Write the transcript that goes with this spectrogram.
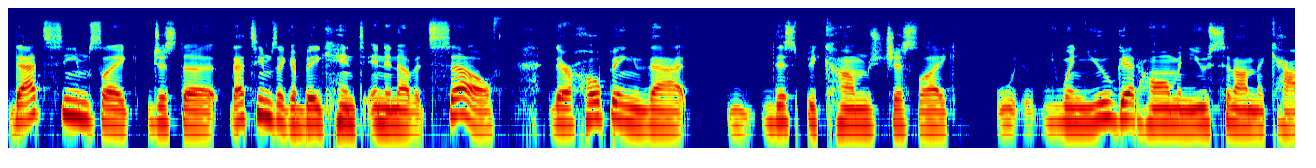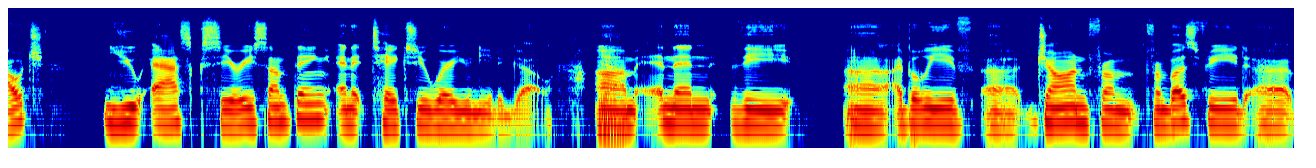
that seems like just a that seems like a big hint in and of itself. They're hoping that this becomes just like w- when you get home and you sit on the couch you ask Siri something and it takes you where you need to go. Yeah. Um, and then the uh, I believe uh, John from from BuzzFeed uh,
